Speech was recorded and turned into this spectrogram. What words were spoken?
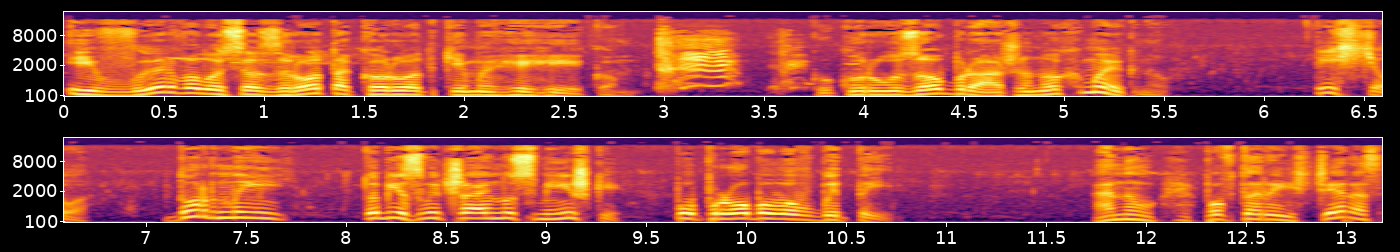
і вирвалося з рота коротким гигиком. Кукуруза ображено хмикнув. Ти що? Дурний. Тобі, звичайно, смішки. Попробував би ти. Ану, повтори ще раз,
